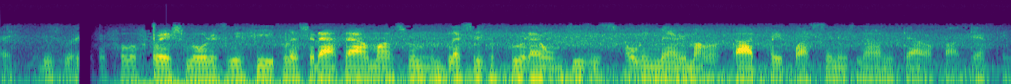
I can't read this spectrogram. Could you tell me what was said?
Hey, it is what is. Full of grace, Lord is with thee. Blessed art thou amongst women, and blessed is the fruit of thy womb, Jesus. Holy Mary, Mother of God, pray for our sinners now and at the hour of our death.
